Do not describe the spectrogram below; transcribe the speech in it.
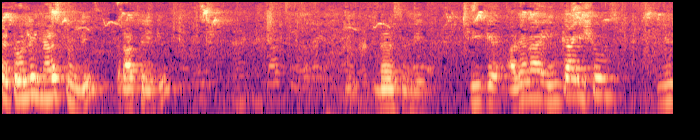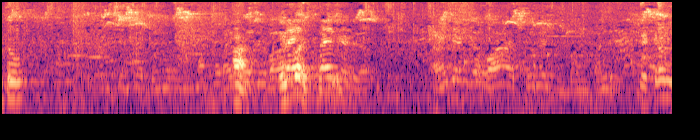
పెట్రోలింగ్ నడుస్తుంది రాత్రికి నడుస్తుంది ठीक है అదేనా ఇంకా ఇష్యూస్ మీతో हाँ, एक बार పెట్రోల్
